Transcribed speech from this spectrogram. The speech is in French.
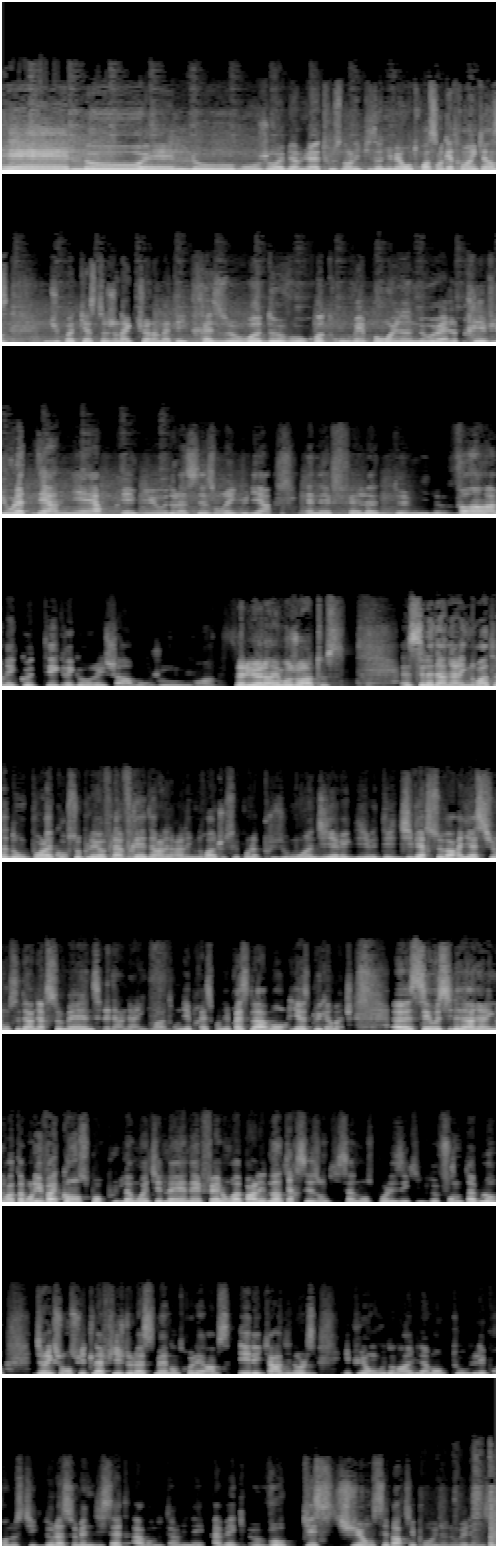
Hello, hello, bonjour et bienvenue à tous dans l'épisode numéro 395 du podcast Jeune Actuel à Matéi. Très heureux de vous retrouver pour une nouvelle preview, la dernière preview de la saison régulière NFL 2020. À mes côtés, Grégory Richard, bonjour. Salut Alain et bonjour à tous. C'est la dernière ligne droite donc pour la course au playoff, la vraie dernière ligne droite. Je sais qu'on l'a plus ou moins dit avec des diverses variations ces dernières semaines. C'est la dernière ligne droite, on y est presque, on y est presque là. Bon, il reste plus qu'un match. Euh, c'est aussi la dernière ligne droite avant les vacances pour plus de la moitié de la NFL. On va parler de l'intersaison qui s'annonce pour les équipes de fond de tableau. Direction ensuite l'affiche de la semaine entre les Rams et les Cardinals. Et puis on vous donnera évidemment tous les pronostics de la semaine 17 avant de terminer avec vos questions. C'est parti pour une nouvelle émission.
